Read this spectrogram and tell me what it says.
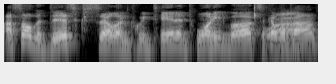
I saw the discs selling between ten and twenty bucks a couple Wow. times.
